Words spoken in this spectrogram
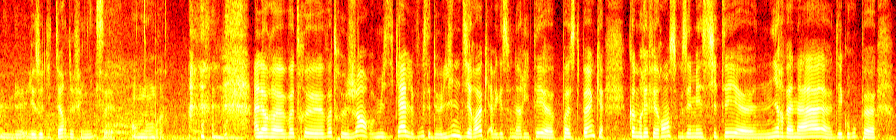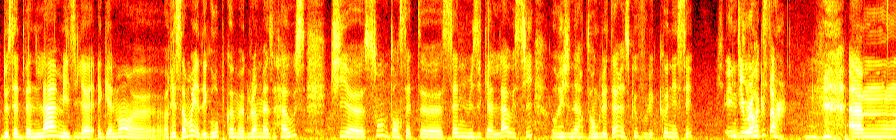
le- les auditeurs de Phoenix en nombre. Alors euh, votre, votre genre musical, vous, c'est de l'indie rock avec des sonorités euh, post-punk. Comme référence, vous aimez citer euh, Nirvana, des groupes de cette veine-là, mais il y a également, récemment, il y a des groupes comme Grandma's House qui sont dans cette scène musicale-là aussi, originaires d'Angleterre. Est-ce que vous les connaissez? Indie rock star. um,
